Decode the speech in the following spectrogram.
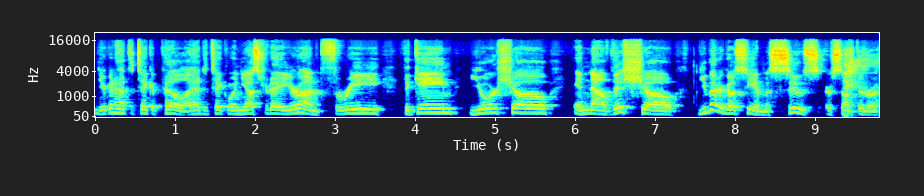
you're gonna have to take a pill. I had to take one yesterday. You're on three. The game, your show, and now this show. You better go see a masseuse or something or a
